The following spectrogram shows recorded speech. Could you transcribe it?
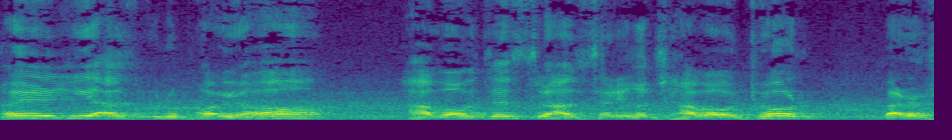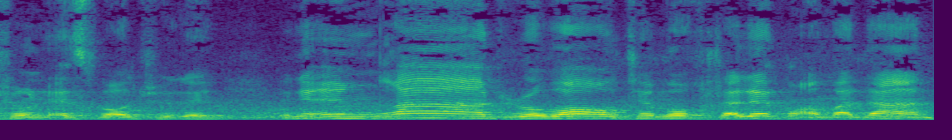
خیلی از اروپایی ها حوادث رو از طریق تواتر براشون اثبات شده. یعنی انقدر روات مختلف آمدن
